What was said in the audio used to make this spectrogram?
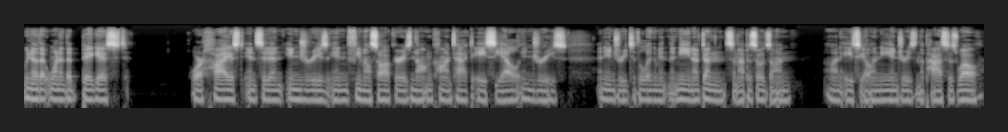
we know that one of the biggest or highest incident injuries in female soccer is non contact ACL injuries, an injury to the ligament in the knee. And I've done some episodes on, on ACL and knee injuries in the past as well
